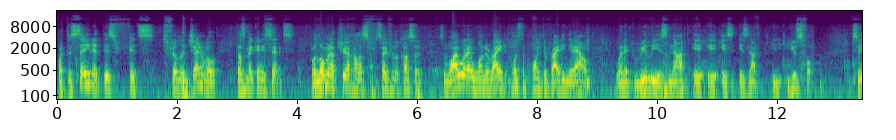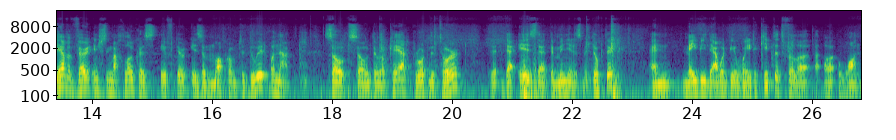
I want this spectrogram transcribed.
But to say that this fits tefillah in general doesn't make any sense. So why would I want to write it? What's the point of writing it out when it really is not is is not useful? So you have a very interesting machlokas if there is a makom to do it or not. So so the Rokeach brought in the Torah that, that is that the minion is meduktik, and maybe that would be a way to keep the tefillah uh, uh, one.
